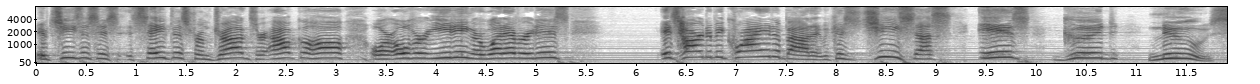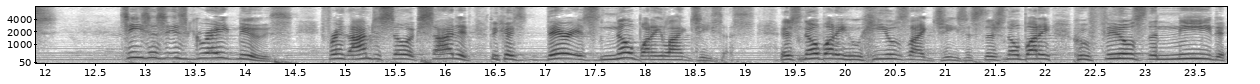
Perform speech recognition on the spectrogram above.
If Jesus has saved us from drugs or alcohol or overeating or whatever it is, it's hard to be quiet about it because Jesus is good news. Jesus is great news. Friends, I'm just so excited because there is nobody like Jesus. There's nobody who heals like Jesus. There's nobody who feels the need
